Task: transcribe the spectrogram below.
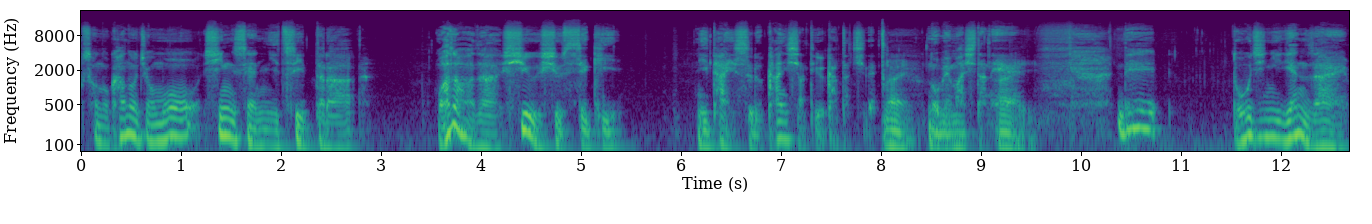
その彼女も深センに着いたらわざわざ習出席に対する感謝という形で述べましたね。はい。はい、で同時に現在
